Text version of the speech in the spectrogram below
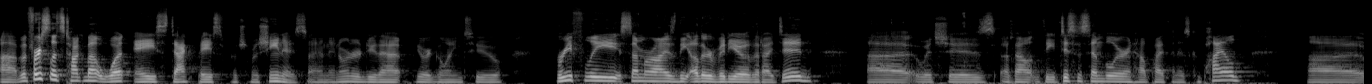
Uh, but first, let's talk about what a stack-based virtual machine is. And in order to do that, we are going to briefly summarize the other video that I did, uh, which is about the disassembler and how Python is compiled. Uh,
